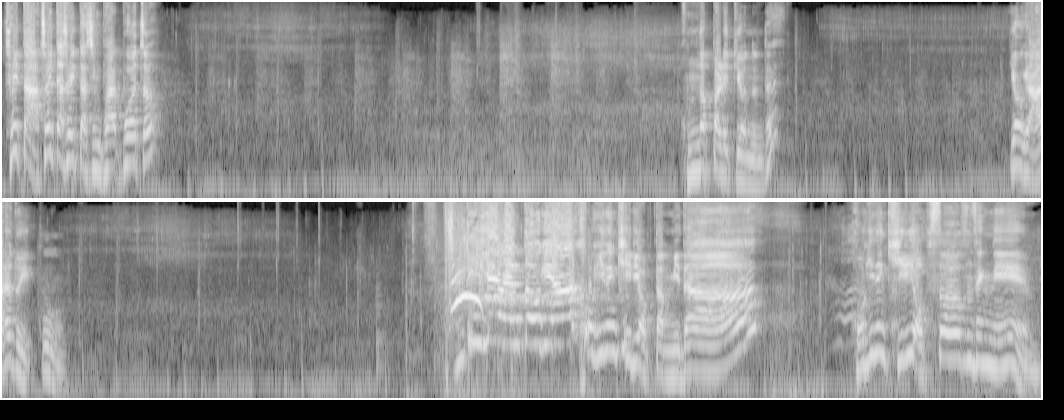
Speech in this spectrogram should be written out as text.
저 있다 저 있다 저 있다 지금 봐- 보였죠? 겁나 빨리 뛰었는데? 여기 아래도 있고 이게 웬 떡이야? 거기는 길이 없답니다 거기는 길이 없어요 선생님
